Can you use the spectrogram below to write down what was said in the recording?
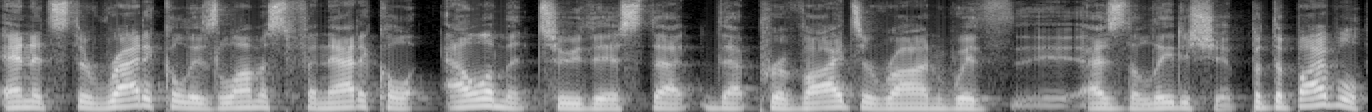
and it's the radical Islamist fanatical element to this that that provides Iran with as the leadership. But the Bible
